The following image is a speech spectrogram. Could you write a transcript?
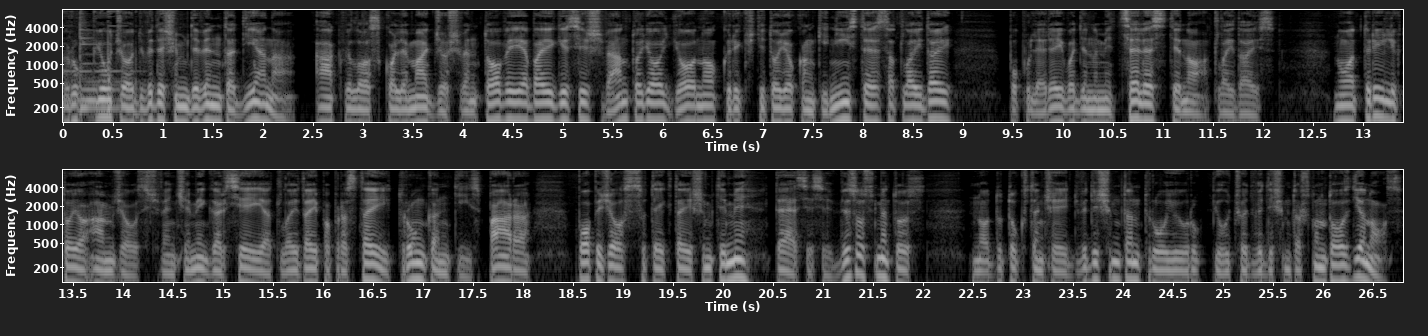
Rūpiučio 29 dieną Akvilos Kolemadžio šventovėje baigėsi Šventojo Jono Krikštitojo kankinystės atlaidai, populiariai vadinami Celestino atlaidais. Nuo XIII amžiaus švenčiami garsieji atlaidai paprastai trunkantys parą, popiežiaus suteikta išimtimi tęsiasi visus metus nuo 2022 rūpiučio 28 dienos.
